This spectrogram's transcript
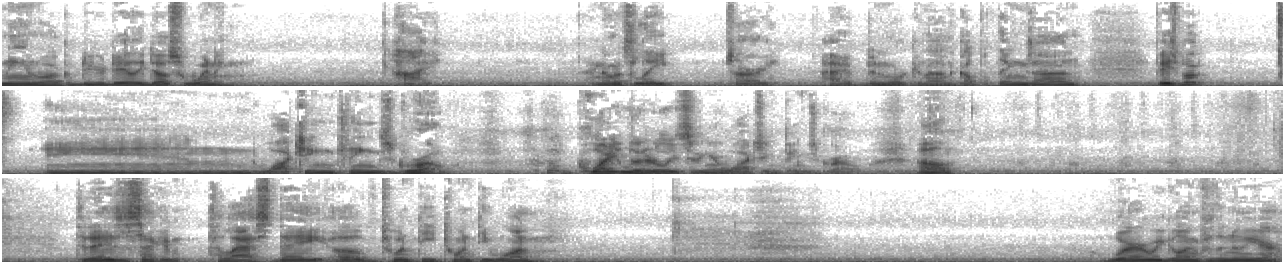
evening and welcome to your daily dose of winning. Hi. I know it's late. Sorry. I've been working on a couple things on Facebook and watching things grow. Quite literally sitting here watching things grow. Um, today is the second to last day of 2021. Where are we going for the new year?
